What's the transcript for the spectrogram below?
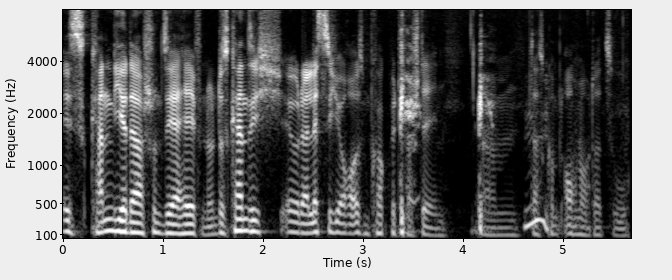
es kann dir da schon sehr helfen. Und das kann sich äh, oder lässt sich auch aus dem Cockpit verstellen. Ähm, Das kommt auch noch dazu.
